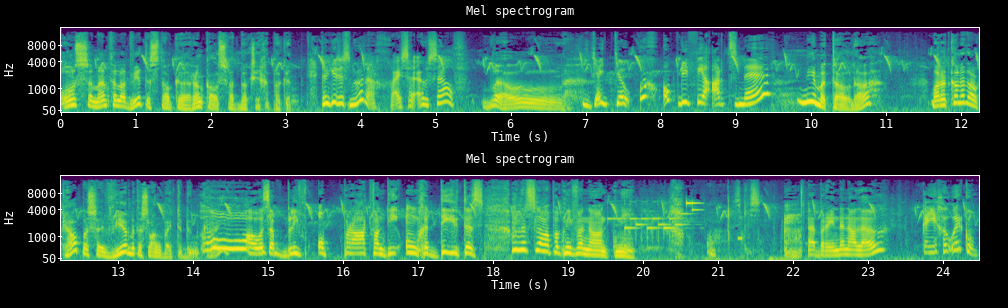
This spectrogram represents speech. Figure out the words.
ons Samantha laat weet dis dalk 'n rinkels wat Bixie gepik het. Dink jy dis nodig? Hy sy ou self. Wel, Jy het jou oog op die veearts, né? nee Matilda. Maar dit kan dit dalk help as sy weer met 'n slang by te doen kry. O, hou asseblief op praat van die ongediertes. Anders slaap ek nie vanaand nie. O, oh, ekskuus. Uh, Brendan, hallo? Kan jy gou oorkom?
